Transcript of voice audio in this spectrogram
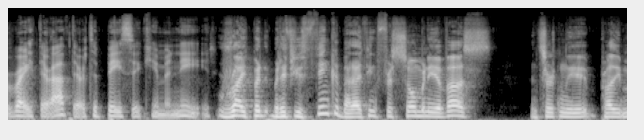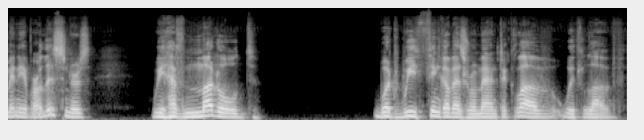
right there up there. It's a basic human need. right. But but if you think about it, I think for so many of us, and certainly probably many of our listeners, we have muddled what we think of as romantic love with love.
